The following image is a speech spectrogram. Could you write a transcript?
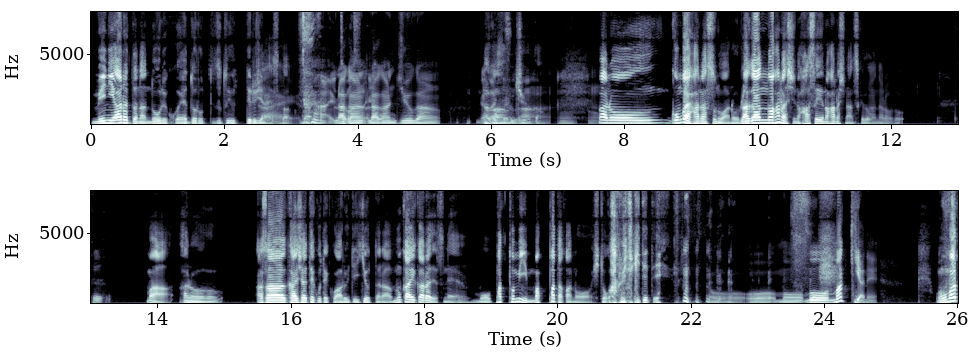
目に新たな能力が宿るってずっと言ってるじゃないですか。はい裸眼、裸眼、銃眼。裸眼うん銃眼まあ、あのー今回話すのは、あの、裸眼の話の派生の話なんですけどあ、、なるほど。ほうほう。まあ、あのー朝会社テクテク歩いて行きよったら、向かいからですね、もうパッと見真っ裸の人が歩いてきてて、おーおーもう、もう、末期やね。もう真っ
